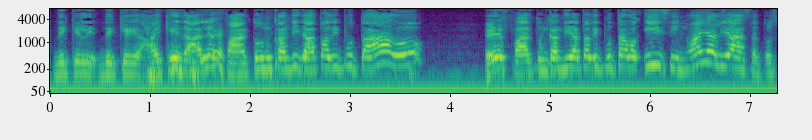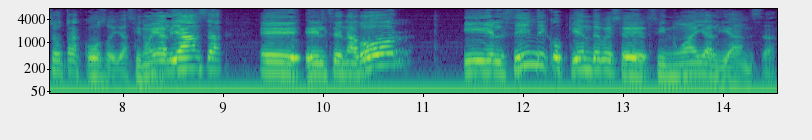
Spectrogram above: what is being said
de, que, de que hay que darle falta un candidato a diputado. Eh, falta un candidato a diputado. Y si no hay alianza, entonces otra cosa ya. Si no hay alianza, eh, el senador y el síndico, ¿quién debe ser? Si no hay alianza.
